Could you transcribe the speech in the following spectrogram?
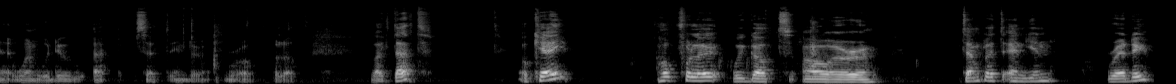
uh, when we do app set in the row below like that okay hopefully we got our template engine ready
